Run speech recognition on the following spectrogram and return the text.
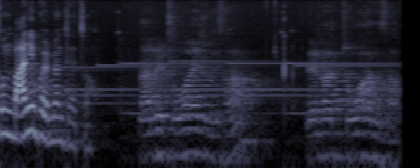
돈 많이 벌면 되죠. 나를 좋아해 주는 사람, 내가 좋아하는 사람.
